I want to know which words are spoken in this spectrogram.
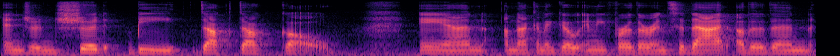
engine should be DuckDuckGo. And I'm not going to go any further into that other than,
